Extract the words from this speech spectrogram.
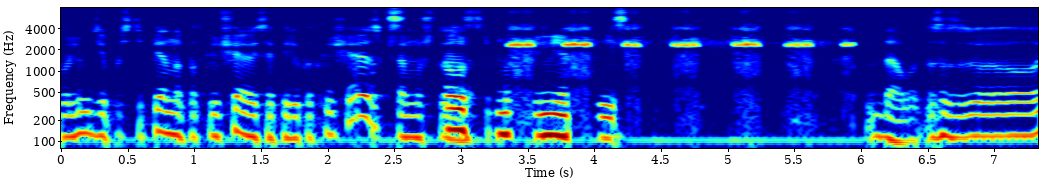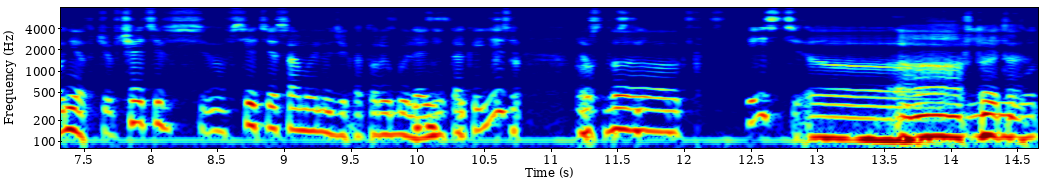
люди постепенно подключаются, переподключаются, потому что... Просто, например, есть. Да, вот. з- Нет, в чате вс- все те самые люди, которые были, они так и есть. Просто есть. э, А, что это? Вот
